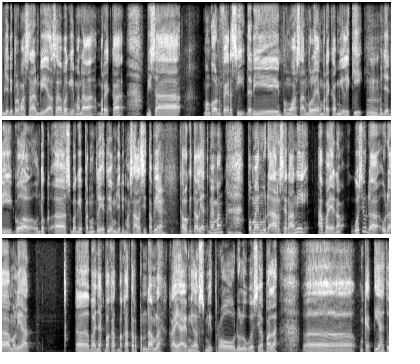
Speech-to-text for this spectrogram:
menjadi permasalahan biasa bagaimana mereka bisa mengkonversi dari Hmm. penguasaan bola yang mereka miliki menjadi gol untuk eh, sebagai penentu ya itu yang menjadi masalah sih tapi Ya. kalau kita lihat memang pemain muda Arsenal ini apa ya nah, gue sih udah udah melihat eh, banyak bakat-bakat terpendam lah kayak Emil Smith Rowe dulu gue siapa lah eh Ketia itu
